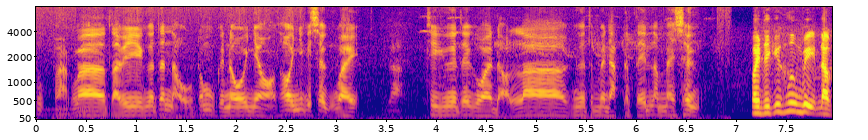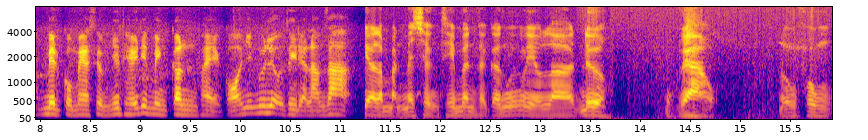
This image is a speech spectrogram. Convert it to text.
xuất phát là tại vì người ta nấu trong một cái nồi nhỏ thôi như cái sừng vậy. Dạ. Thì người ta gọi đó là người ta mới đặt cái tên là me sừng. Vậy thì cái hương vị đặc biệt của mè sừng như thế thì mình cần phải có những nguyên liệu gì để làm ra ạ? Giờ làm bánh me sừng thì mình phải cần nguyên liệu là đường, bột gạo, đậu phụng,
